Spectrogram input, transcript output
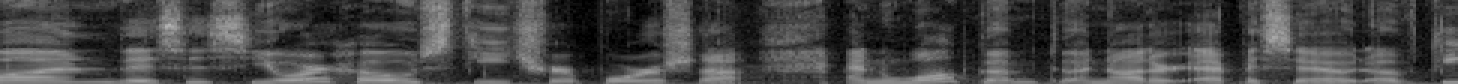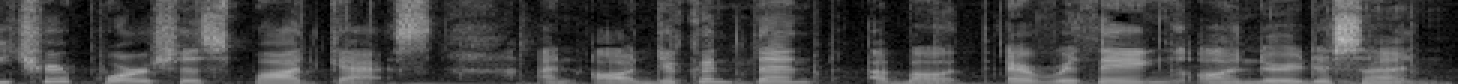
Everyone, this is your host, Teacher Portia, and welcome to another episode of Teacher Portia's podcast, an audio content about everything under the sun.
